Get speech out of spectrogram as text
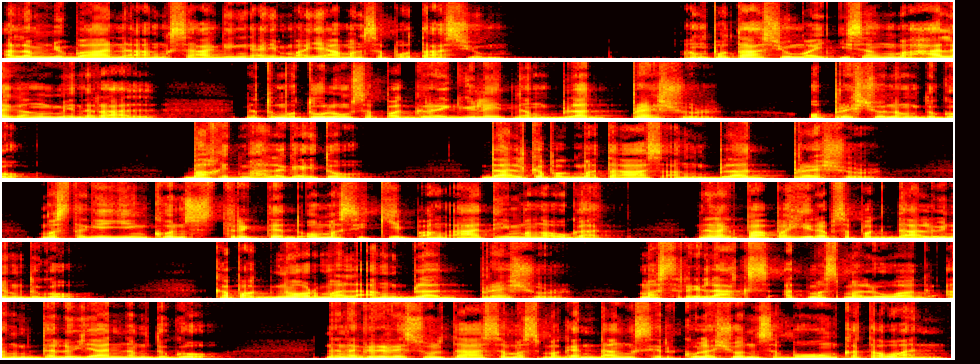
Alam nyo ba na ang saging ay mayaman sa potassium? Ang potassium ay isang mahalagang mineral na tumutulong sa pag-regulate ng blood pressure o presyon ng dugo. Bakit mahalaga ito? Dahil kapag mataas ang blood pressure, mas nagiging constricted o masikip ang ating mga ugat na nagpapahirap sa pagdaloy ng dugo. Kapag normal ang blood pressure, mas relax at mas maluwag ang daluyan ng dugo na nagreresulta sa mas magandang sirkulasyon sa buong katawan,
